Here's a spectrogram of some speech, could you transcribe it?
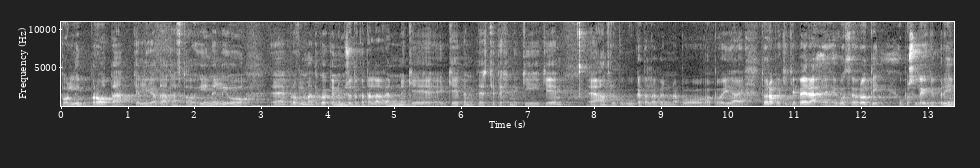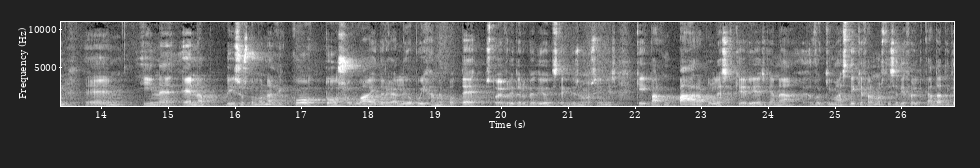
πολύ πρώτα και λίγα data, αυτό είναι λίγο ε, προβληματικό και νομίζω το καταλαβαίνουν και, και επενδυτές και τεχνικοί και ε, άνθρωποι που καταλαβαίνουν από, από AI. Τώρα από εκεί και πέρα, ε, εγώ θεωρώ ότι, όπως έλεγα και πριν, είναι ένα ίσως το μοναδικό τόσο wide εργαλείο που είχαμε ποτέ στο ευρύτερο πεδίο της τεχνητής νοημοσύνης και υπάρχουν πάρα πολλές ευκαιρίες για να δοκιμαστεί και εφαρμοστεί σε διαφορετικά data και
